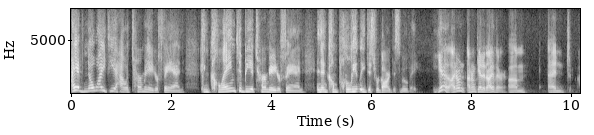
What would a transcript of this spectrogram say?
I have no idea how a Terminator fan can claim to be a Terminator fan and then completely disregard this movie. Yeah, I don't I don't get it either. Um, and uh,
